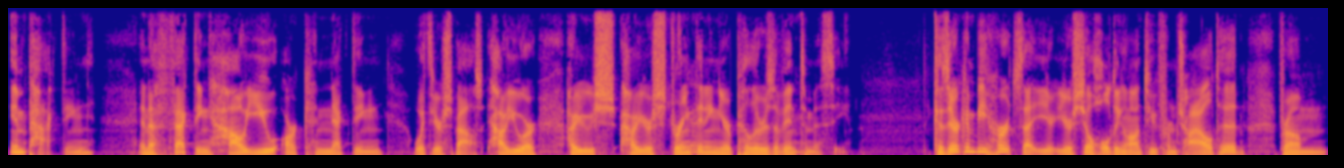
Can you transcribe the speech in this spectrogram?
impacting and affecting how you are connecting with your spouse, how you are how you how you're strengthening your pillars of intimacy. Because there can be hurts that you're, you're still holding on to from childhood, from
